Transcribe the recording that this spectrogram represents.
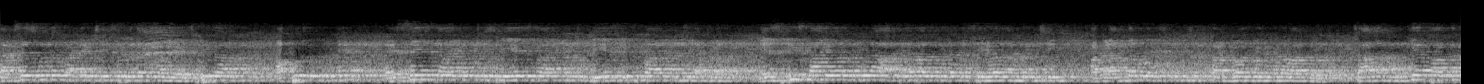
సక్సెస్ఫుల్గా కండక్ట్ చేసే విధంగా మన ఎస్పీ గారు అప్పుడు అంటే ఎస్ఐ స్థాయి నుంచి సిఐ స్థాయి నుంచి డిఎస్పీ స్థాయి నుంచి అక్కడ ఎస్పీ స్థాయి వరకు కూడా ఆదిలాబాద్ జిల్లాలో సేవలు అందించి అక్కడ అందరూ కూడా కంట్రోల్ చేయడం వాళ్ళు చాలా ముఖ్య పాత్ర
